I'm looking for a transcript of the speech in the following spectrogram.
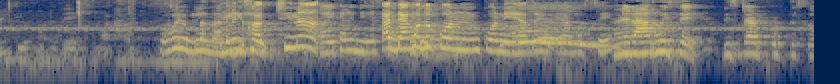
ভিডিও করে দেখছি ওই ওগুলা জানি আমি খাচ্ছি না। ওইখানে নিজে আর দেখো তো কোন কোন ইয়াতে ইয়া করছি। এই রাগ হইছে ডিস্টার্ব করতেছো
